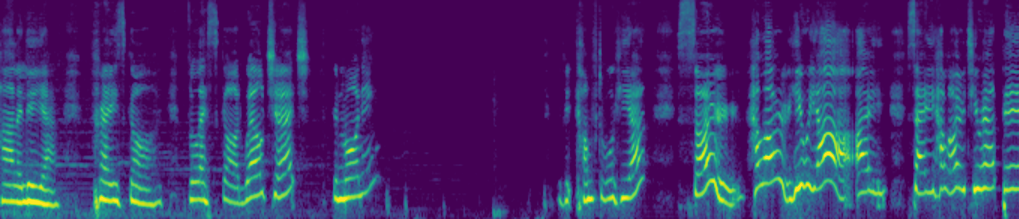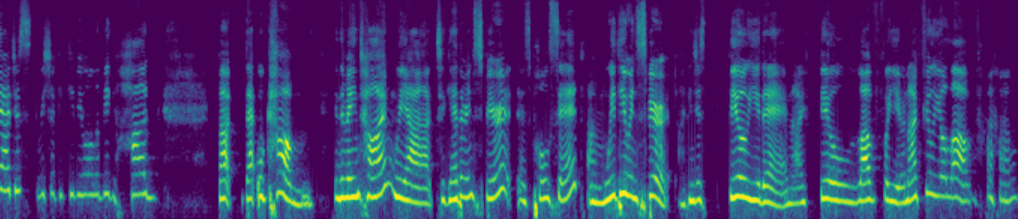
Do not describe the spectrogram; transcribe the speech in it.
Hallelujah. Praise God. Bless God. Well, church, good morning. A bit comfortable here. So, hello, here we are. I say hello to you out there. I just wish I could give you all a big hug, but that will come. In the meantime, we are together in spirit, as Paul said. I'm with you in spirit. I can just feel you there, and I feel love for you, and I feel your love.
